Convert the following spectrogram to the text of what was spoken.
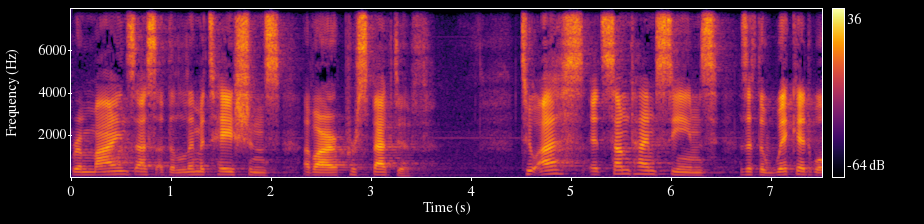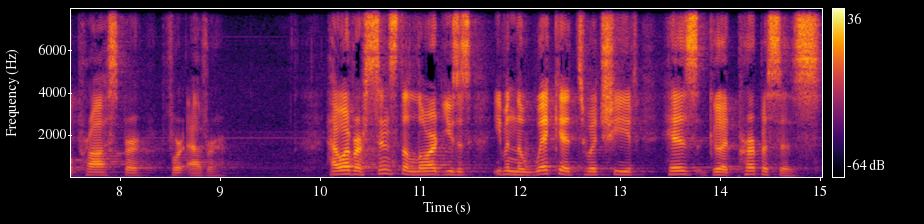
reminds us of the limitations of our perspective. To us, it sometimes seems as if the wicked will prosper forever. However, since the Lord uses even the wicked to achieve his good purposes,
